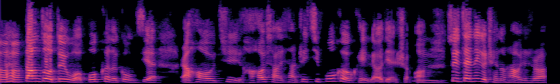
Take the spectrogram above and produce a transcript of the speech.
当做对我播客的贡献，然后去好好想一想这期播客可以聊点什么。所以在那个程度上，我就说，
